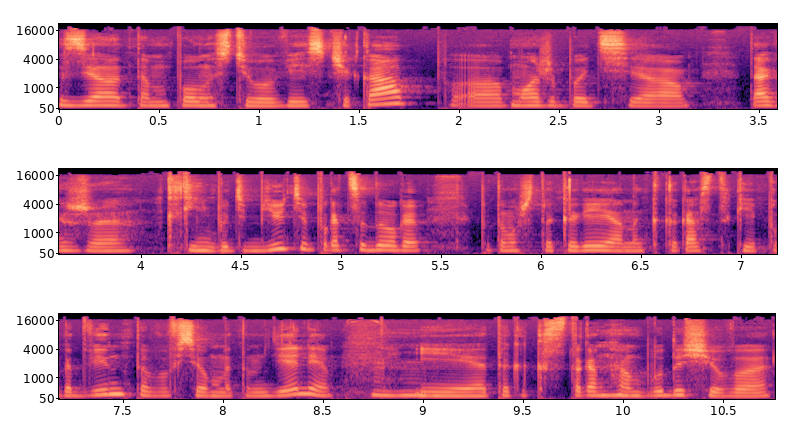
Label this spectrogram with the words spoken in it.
сделать там полностью весь чекап, а, может быть, а, также какие-нибудь бьюти-процедуры, потому что Корея, она как раз-таки продвинута во всем этом деле, mm-hmm. и это как страна будущего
